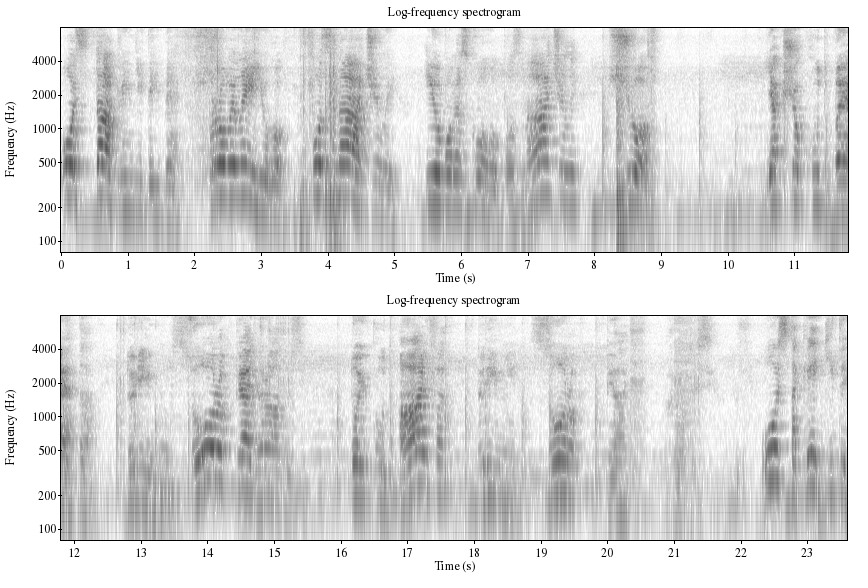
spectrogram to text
Ось так він діти йде. Провели його, позначили. І обов'язково позначили, що якщо кут бета дорівнює 45 градусів, той кут альфа дорівнює 45 градусів. Ось таке, діти,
